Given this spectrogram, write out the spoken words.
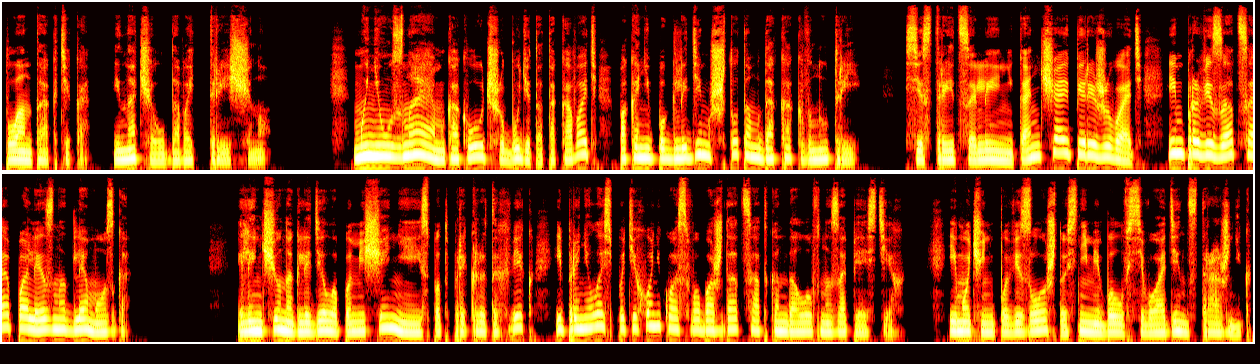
план тактика и начал давать трещину. Мы не узнаем, как лучше будет атаковать, пока не поглядим, что там да как внутри. Сестрица Линь, кончай переживать, импровизация полезна для мозга. Линчу наглядела помещение из-под прикрытых век и принялась потихоньку освобождаться от кандалов на запястьях. Им очень повезло, что с ними был всего один стражник.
